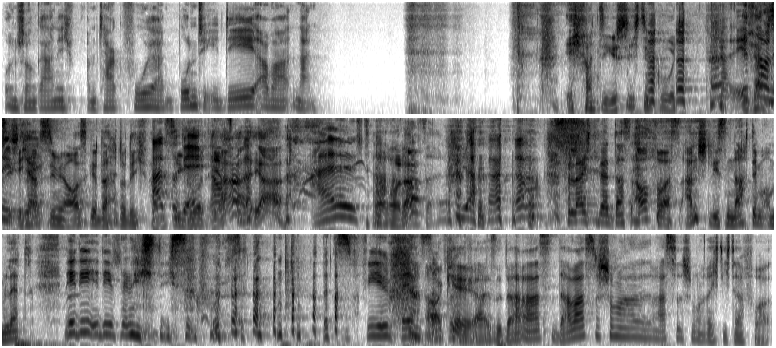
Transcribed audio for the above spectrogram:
Und schon gar nicht am Tag vorher. Bunte Idee, aber nein. Ich fand die Geschichte gut. Ist ich habe sie, hab sie mir ausgedacht und ich fand Hast du sie gut. Ja, ja. Alter. Oder? Hase. Ja. Vielleicht wäre das auch was anschließend nach dem Omelett. Nee, die Idee finde ich nicht so gut. Das ist viel Fenster. Okay, also da, hast, da warst, du schon mal, warst du schon mal richtig davor.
